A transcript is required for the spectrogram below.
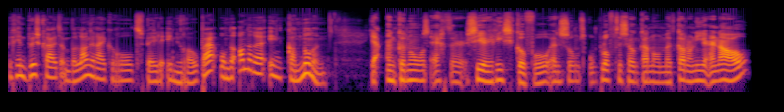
begint buskruid een belangrijke rol te spelen in Europa. Onder andere in kanonnen. Ja, een kanon was echter zeer risicovol en soms ontplofte zo'n kanon met kanonier en al.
